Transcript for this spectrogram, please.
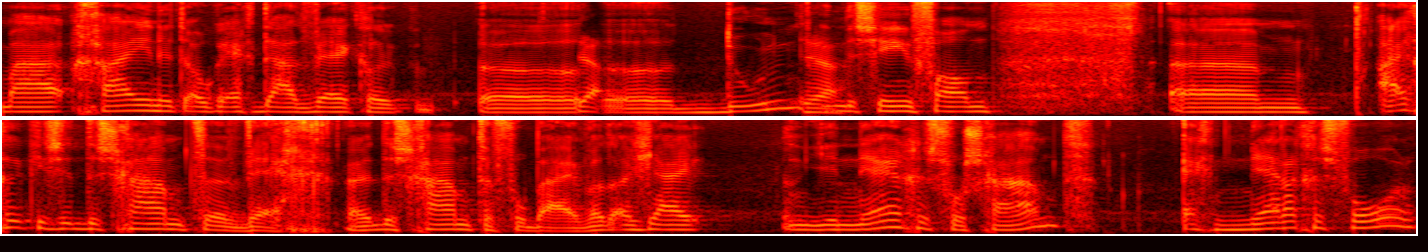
Maar ga je het ook echt daadwerkelijk eh, Ja. eh, doen? Ja. In de zin van. ehm, eigenlijk is het de schaamte weg. hè, De schaamte voorbij. Want als jij je nergens voor schaamt. Echt nergens voor.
